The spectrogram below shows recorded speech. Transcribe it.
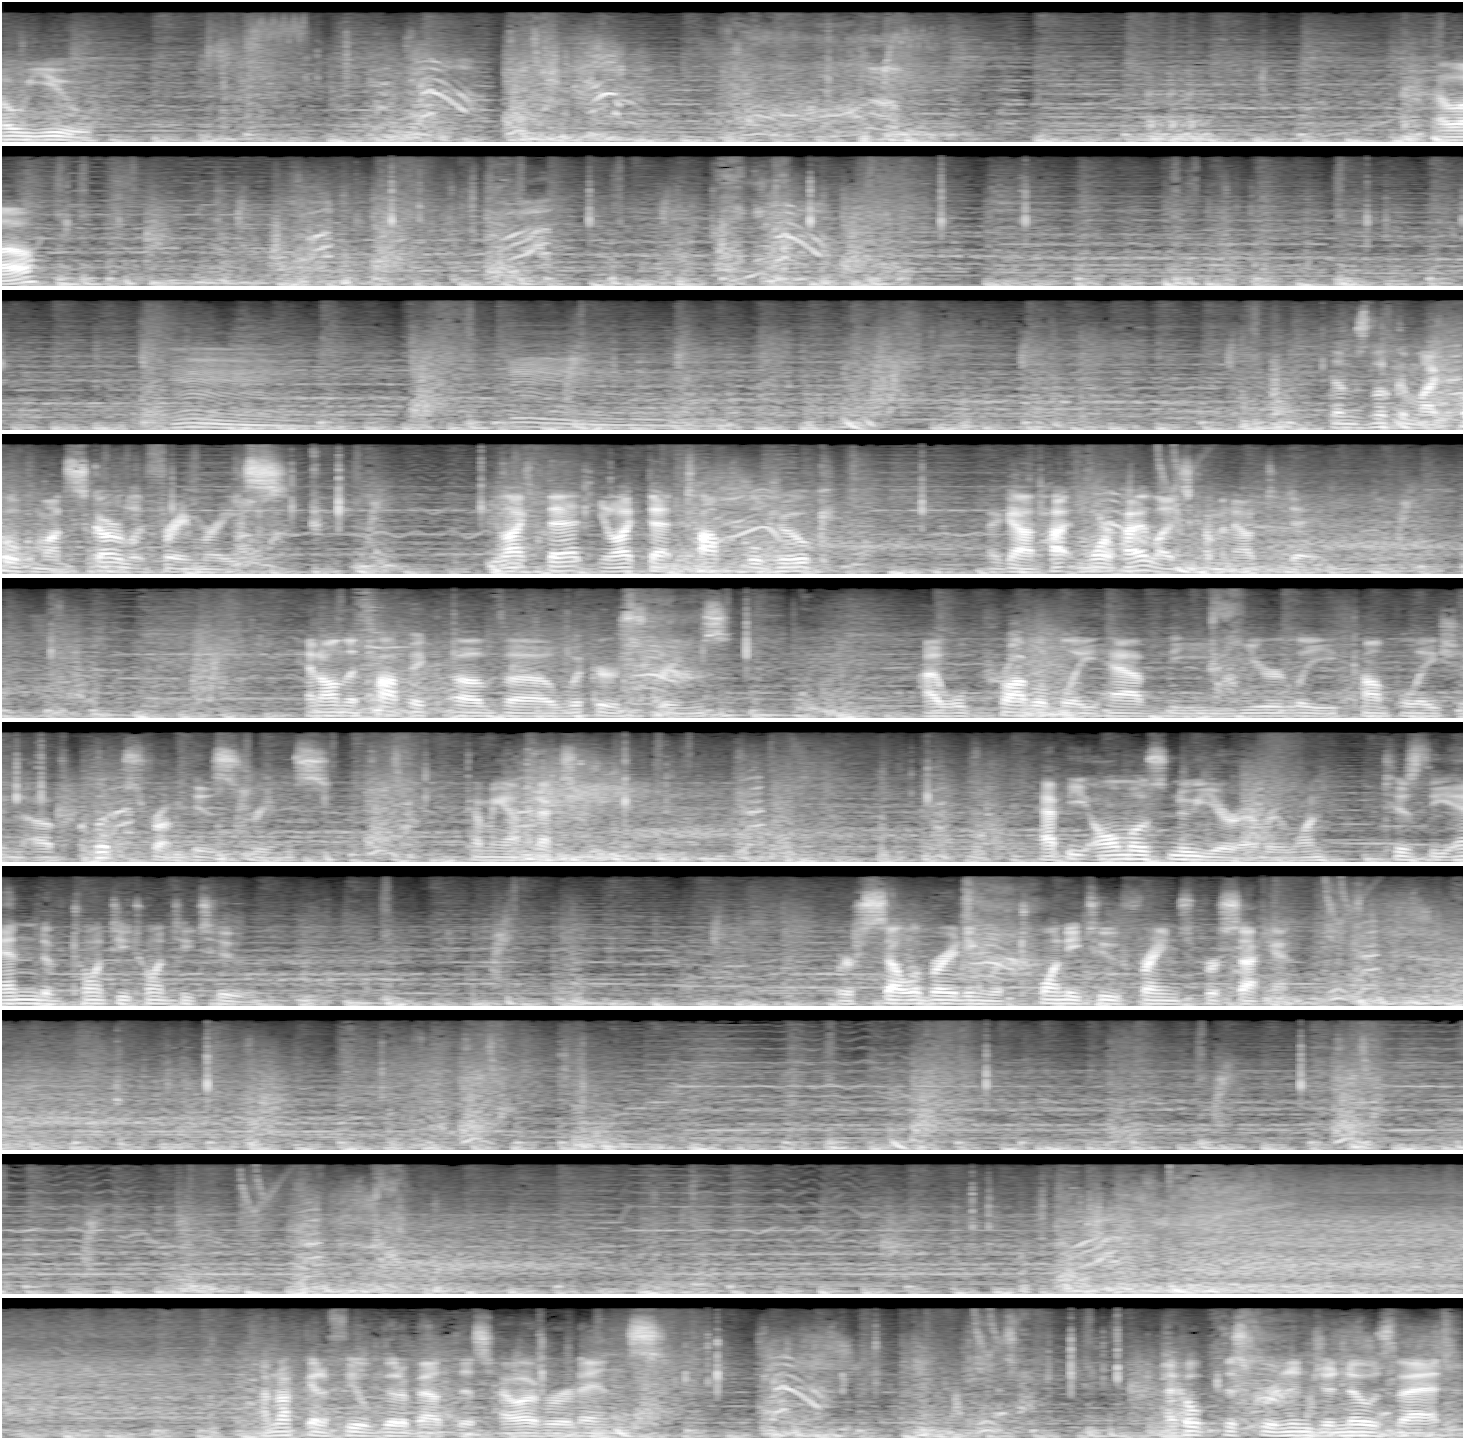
No you. Hello? Hmm. Them's looking like Pokemon Scarlet frame rates. You like that? You like that topical joke? I got hi more highlights coming out today. And on the topic of uh, Wicker streams, I will probably have the yearly compilation of clips from his streams coming out next week. Happy almost New Year, everyone. Tis the end of 2022. We're celebrating with 22 frames per second. Feel good about this, however it ends. I hope this Greninja knows that.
